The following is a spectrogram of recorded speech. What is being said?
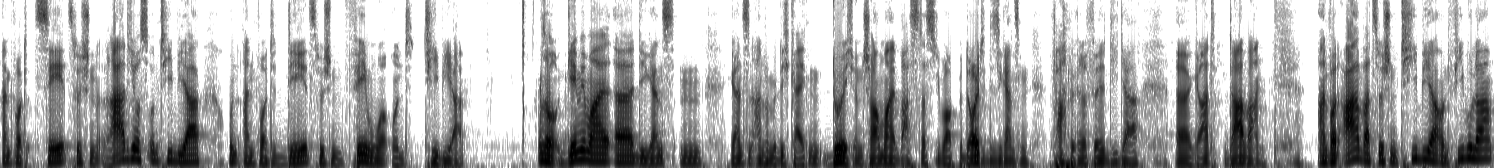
Antwort C zwischen Radius und Tibia und Antwort D zwischen Femur und Tibia. So, gehen wir mal äh, die ganzen, ganzen Antwortmöglichkeiten durch und schauen mal, was das überhaupt bedeutet, diese ganzen Fachbegriffe, die da äh, gerade da waren. Antwort A war zwischen Tibia und Fibula.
